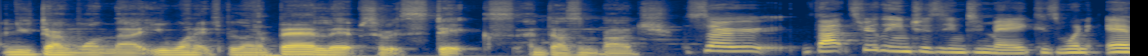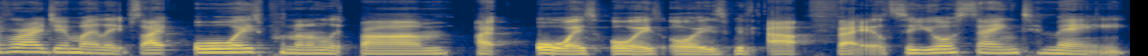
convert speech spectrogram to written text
and you don't want that. You want it to be on a bare lip so it sticks and doesn't budge. So that's really interesting to me because whenever i do my lips i always put on a lip balm. I always always always without fail. So you're saying to me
